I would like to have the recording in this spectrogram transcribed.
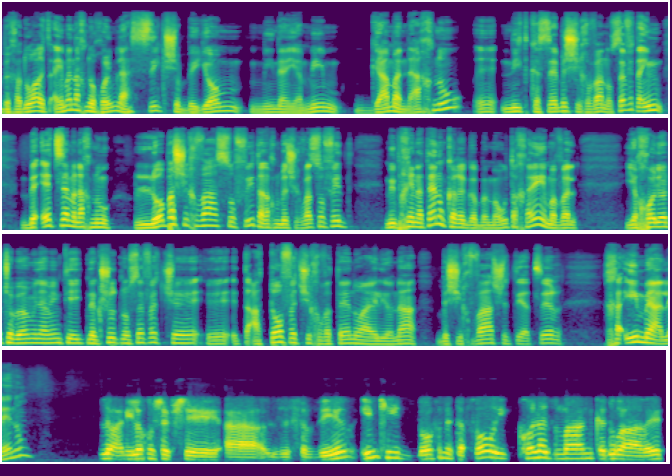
בכדור הארץ, האם אנחנו יכולים להסיק שביום מן הימים גם אנחנו אה, נתכסה בשכבה נוספת? האם בעצם אנחנו לא בשכבה הסופית? אנחנו בשכבה סופית מבחינתנו כרגע במהות החיים, אבל יכול להיות שביום מן הימים תהיה התנגשות נוספת שתעטוף את שכבתנו העליונה בשכבה שתייצר חיים מעלינו? לא, אני לא חושב שזה סביר, אם כי באופן מטאפורי, כל הזמן כדור הארץ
